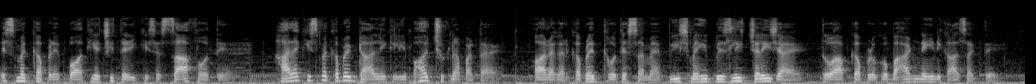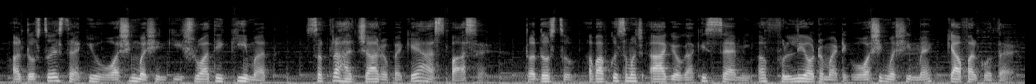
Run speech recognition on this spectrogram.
इसमें कपड़े बहुत ही अच्छी तरीके से साफ़ होते हैं। हालाँकि इसमें कपड़े डालने के लिए बहुत झुकना पड़ता है और अगर कपड़े धोते समय बीच में ही बिजली चली जाए तो आप कपड़ों को बाहर नहीं निकाल सकते। और दोस्तों, इस तरह की वॉशिंग मशीन की शुरुआती कीमत सत्रह हज़ार रुपए के आसपास है। तो दोस्तों, अब आपको समझ आ गया होगा कि सेमी और फुल्ली ऑटोमेटिक वॉशिंग मशीन में क्या फ़र्क होता है।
